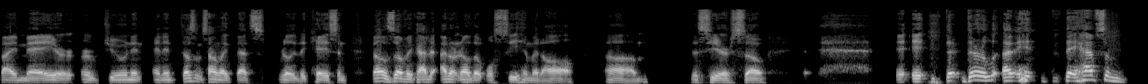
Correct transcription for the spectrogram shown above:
by May or, or June, and, and it doesn't sound like that's really the case. And Balazovic, I, I don't know that we'll see him at all um, this year. So it, it they're I mean, they have some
